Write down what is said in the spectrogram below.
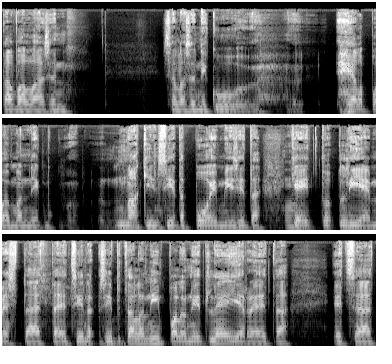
tavallaan sen sellaisen niin kuin, helpoimman niin kuin, nakin siitä poimii siitä mm. keittoliemestä, että, että siinä, siinä pitää olla niin paljon niitä leijereitä, että sä et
